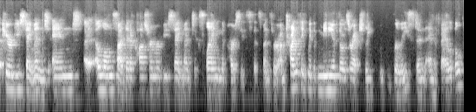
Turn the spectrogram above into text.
peer review statement and uh, alongside that a classroom review statement explaining the process that's been through. I'm trying to think whether many of those are actually released and, and available,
